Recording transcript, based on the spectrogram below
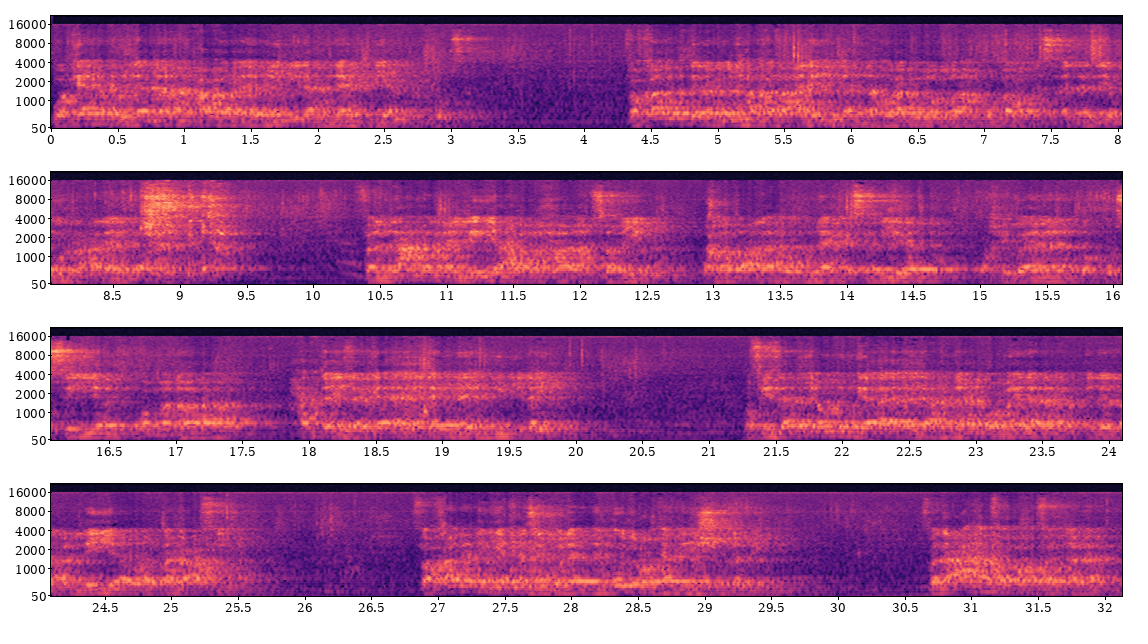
وكان كلما عبر يميل إلى هناك ليأكل خبزا فقالت لرجلها قد علمت انه رجل الله مقدس الذي يمر علينا فلنعمل علية على الحائط صغيرة ونضع له هناك سريرا وخوانا وكرسيا ومنارة حتى إذا جاء إلينا يميل إلينا. وفي ذات يوم جاء إلى هناك ومال إلى العلية واضطجع فيها فقال لجحز غلامه ادعو هذه الشلمية فدعاها فوقفت أمامه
